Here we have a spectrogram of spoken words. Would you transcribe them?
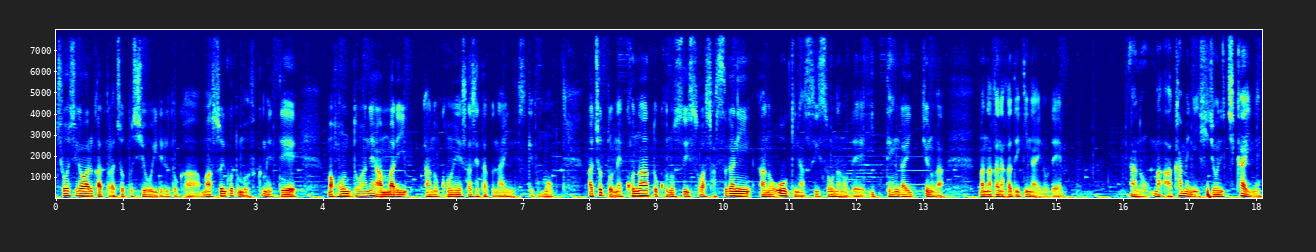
調子が悪かったらちょっと塩を入れるとか、まあ、そういうことも含めて、まあ、本当はねあんまりあの混泳させたくないんですけども、まあ、ちょっとねこのあとこの水槽はさすがにあの大きな水槽なので一点買いっていうのが、まあ、なかなかできないのであの、まあ、赤目に非常に近いね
